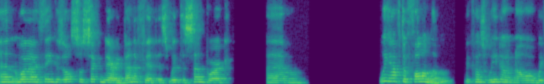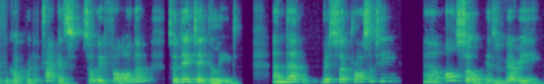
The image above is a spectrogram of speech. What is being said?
And what I think is also secondary benefit is with the scent work, um, we have to follow them because we don't know or we forgot where the track is. So we follow them, so they take the lead. And that reciprocity uh, also is very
